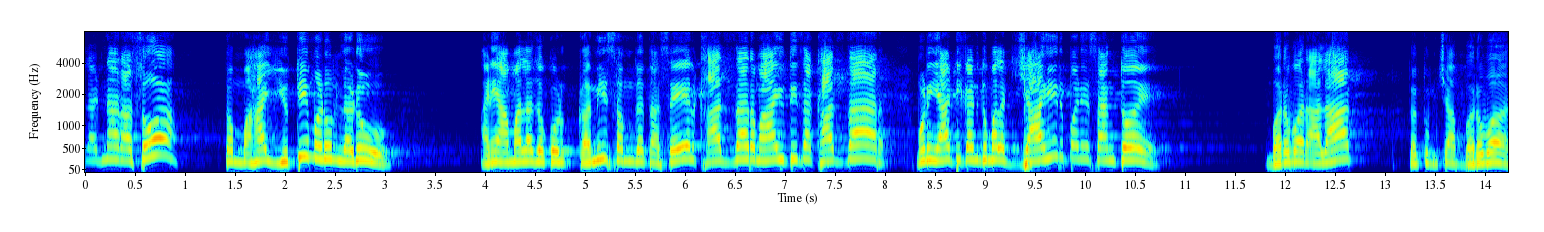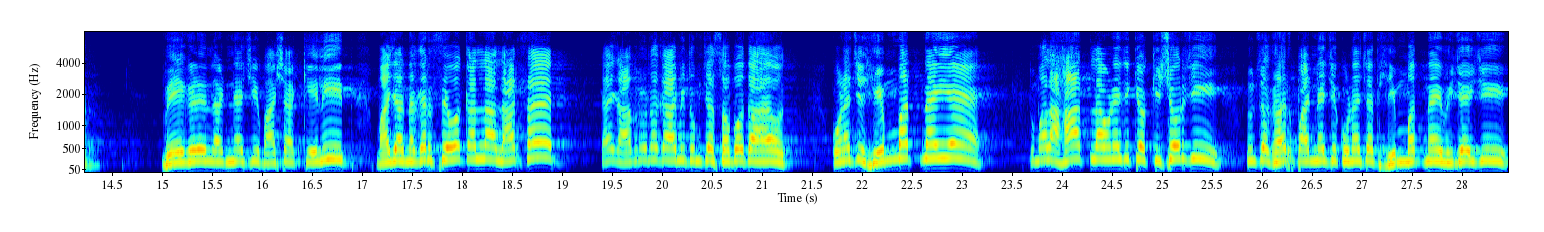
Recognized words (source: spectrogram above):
लढणार असो तर महायुती म्हणून लढू. आणि आम्हाला जो कोण कमी समजत असेल खासदार महायुतीचा खासदार म्हणून या ठिकाणी तुम्हाला जाहीरपणे सांगतोय बरोबर आलात तर तुमच्या बरोबर. वेगळे लढण्याची भाषा केलीत माझ्या नगरसेवकांना लाडसाहेब काय घाबरू नका आम्ही तुमच्यासोबत आहोत. कोणाची हिंमत नाही आहे तुम्हाला हात लावण्याची किंवा किशोरजी तुमचं घर पाडण्याची कोणाच्यात हिंमत नाही विजयजी.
